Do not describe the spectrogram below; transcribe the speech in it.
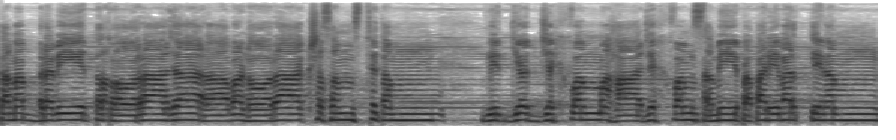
तमब्रवीत्ततो राजा रावणो राक्षसम् स्थितम्। विद्युज्जिह्वम् महाजिह्वम् समीपपरिवर्तिनम्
